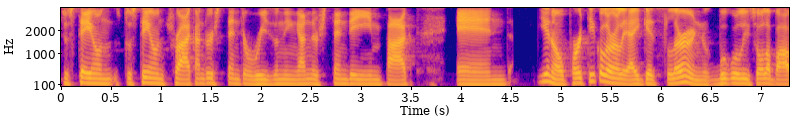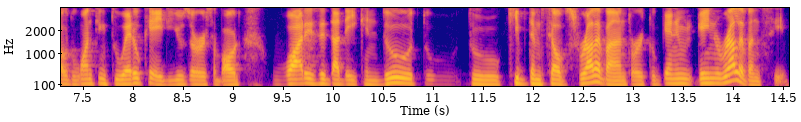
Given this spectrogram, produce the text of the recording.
to stay on to stay on track, understand the reasoning, understand the impact, and you know, particularly, I guess, learn. Google is all about wanting to educate users about what is it that they can do to to keep themselves relevant or to gain gain relevancy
